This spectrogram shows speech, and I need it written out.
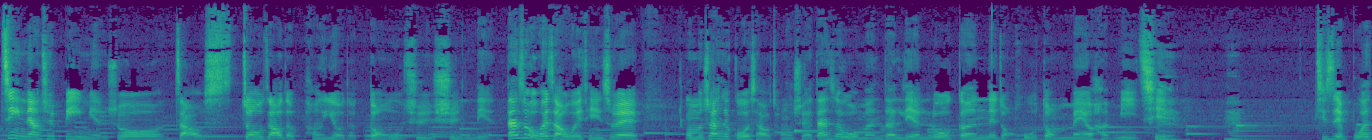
尽量去避免说找周遭的朋友的动物去训练，但是我会找维婷，是因为我们算是国小同学，但是我们的联络跟那种互动没有很密切。嗯嗯其实也不会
